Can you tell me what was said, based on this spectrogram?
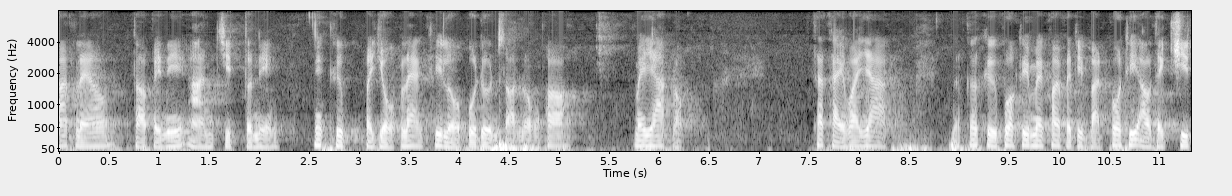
มากแล้ว ต่อไปนี้อ่านจิตตนเอง นี่คือประโยคแรกที่หลวงปู่ดูลสอนหลวงพ่อไม่ยากหรอก ถ้าใครว่ายากก็คือพวกที่ไม่ค่อยปฏิบัติพวกที่เอาแต่คิด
